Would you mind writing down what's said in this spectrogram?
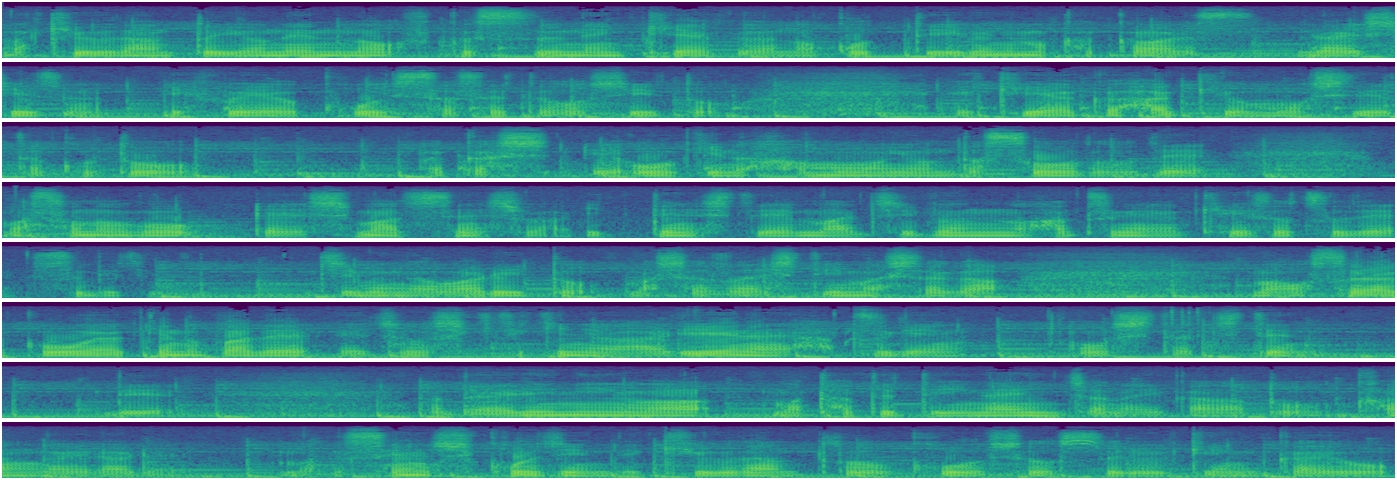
まあ球団と4年の複数年契約が残っているにもかかわらず来シーズン FA を行使させてほしいと契約破棄を申し出たことを明かし大きな波紋を呼んだ騒動で、まあ、その後え、島内選手は一転して、まあ、自分の発言が軽率で全て自分が悪いと、まあ、謝罪していましたが、まあ、おそらく公の場でえ常識的にはありえない発言をした時点でま、代理人は、ま立てていないんじゃないかなと考えられ、ま選手個人で球団と交渉する限界を、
